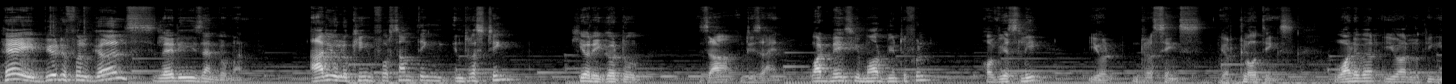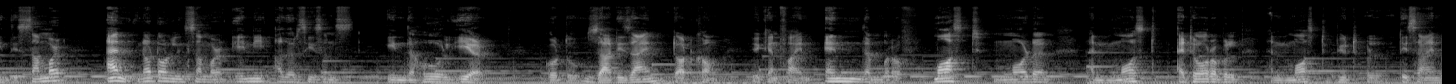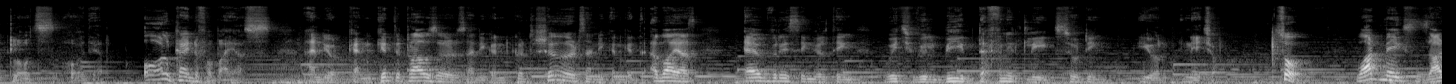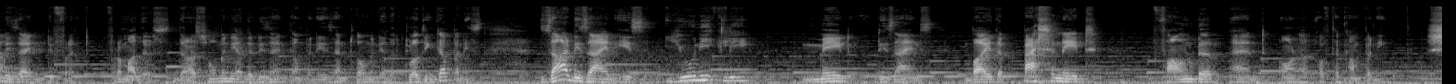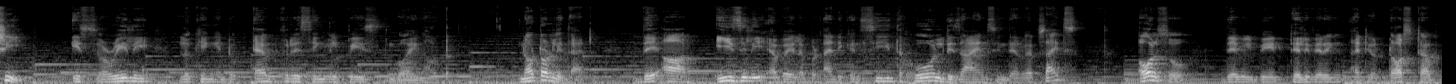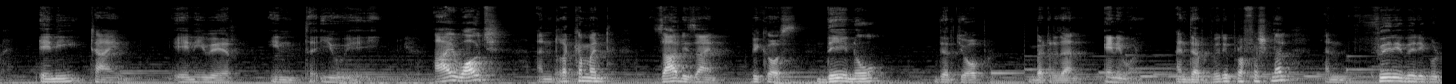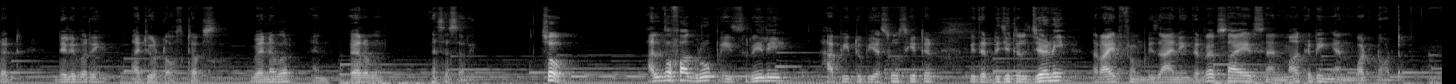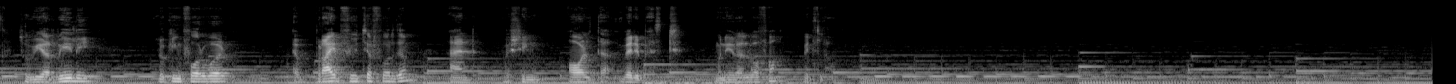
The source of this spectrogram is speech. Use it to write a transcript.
Hey, beautiful girls, ladies, and women. Are you looking for something interesting? Here you go to ZAH Design. What makes you more beautiful? Obviously, your dressings, your clothings, whatever you are looking in this summer, and not only in summer, any other seasons in the whole year. Go to zahdesign.com. You can find n number of most modern and most adorable and most beautiful design clothes over there. All kind of abayas, and you can get the trousers, and you can get the shirts, and you can get the abayas. Every single thing which will be definitely suiting your nature. So, what makes ZAH Design different from others? There are so many other design companies and so many other clothing companies. ZAH Design is uniquely made designs by the passionate founder and owner of the company. She is really looking into every single piece going out. Not only that, they are easily available and you can see the whole designs in their websites. Also, they will be delivering at your doorstep anytime, anywhere in the UAE. I vouch and recommend ZAH Design because they know their job better than anyone. And they're very professional and very very good at delivering at your doorsteps whenever and wherever necessary. So Alwafaa Group is really happy to be associated with the digital journey right from designing their websites and marketing and whatnot. So we are really looking forward a bright future for them and wishing all the very best. Munir Al Wafa with love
